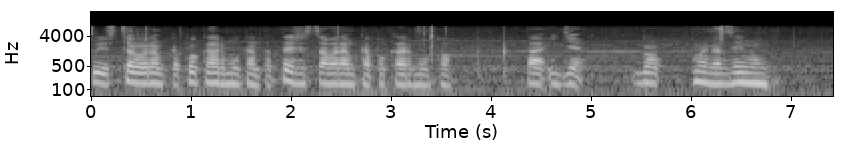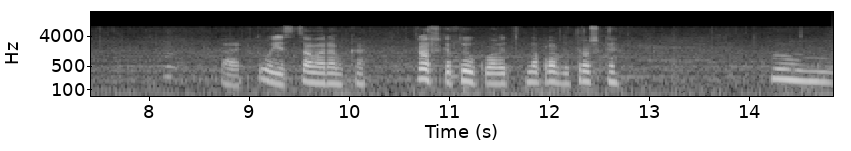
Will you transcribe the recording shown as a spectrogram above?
Tu jest cała ramka pokarmu, tamta też jest cała ramka pokarmu, to ta idzie do magazynu. Tak, tu jest cała ramka. Troszkę pyłku, ale naprawdę troszkę. Hmm.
